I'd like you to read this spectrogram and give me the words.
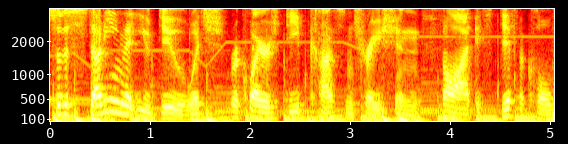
So the studying that you do, which requires deep concentration, thought, it's difficult,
